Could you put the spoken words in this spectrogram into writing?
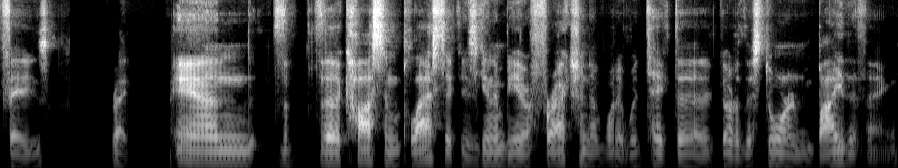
phase Right. And the the cost in plastic is going to be a fraction of what it would take to go to the store and buy the thing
